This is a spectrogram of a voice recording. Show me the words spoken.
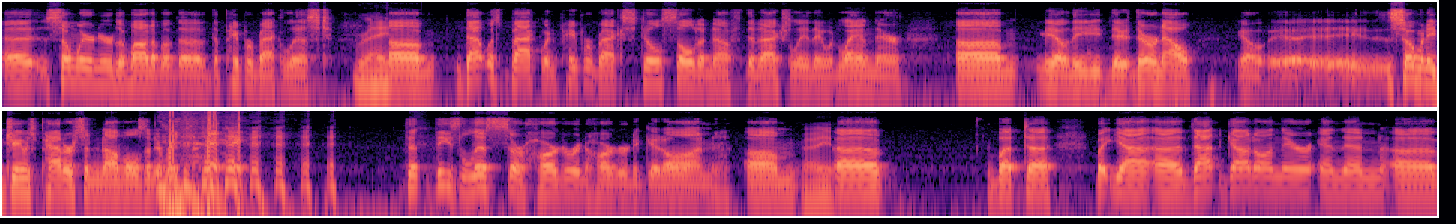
uh, somewhere near the bottom of the the paperback list. Right. Um, that was back when paperbacks still sold enough that actually they would land there. Um, you know, the there, there are now you know uh, so many James Patterson novels and everything that these lists are harder and harder to get on. Um, Right. uh, but uh, but yeah, uh, that got on there, and then uh,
